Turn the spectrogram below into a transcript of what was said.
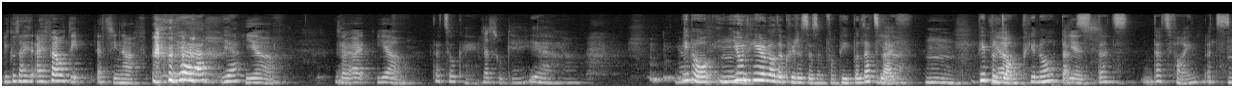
because I, I felt it, that's enough. yeah, yeah. yeah. So Yeah. I, yeah, That's okay. that's okay. Yeah. You know, you'll hear other criticism from people. That's Yeah. life. Mm. People Yeah. dump, you know. That's Yes. that's that's fine. That's it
